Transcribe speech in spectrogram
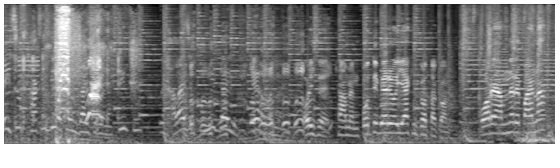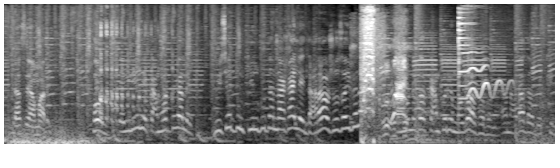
এই চোখ ফাঁকি দিয়ে কেউ যাইতে না। কিন্তু হবে না। ওইছে থামেন প্রতিবারে ওই একই কথা কন। পরে আমনারে পায় না কাছে আমারে শোন এগুলি নিয়ে কাম করতে গেলে দুই চার দিন কিলকুতা না খাইলে দাঁড়াও সোজা হইবে না? মনে কর কাম করে মজাও পাবে না। আটা দাও দক্ষিণ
